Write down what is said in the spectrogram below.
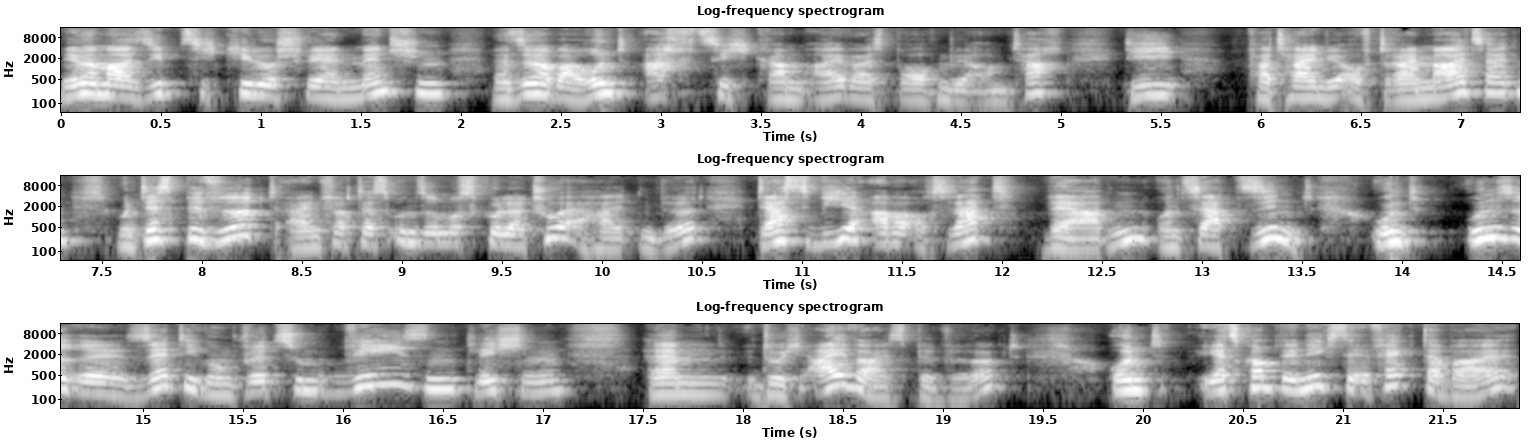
Nehmen wir mal 70 Kilo schweren Menschen, dann sind wir bei rund 80 Gramm Eiweiß brauchen wir am Tag. Die verteilen wir auf drei Mahlzeiten. Und das bewirkt einfach, dass unsere Muskulatur erhalten wird, dass wir aber auch satt werden und satt sind. Und unsere Sättigung wird zum Wesentlichen ähm, durch Eiweiß bewirkt. Und jetzt kommt der nächste Effekt dabei.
